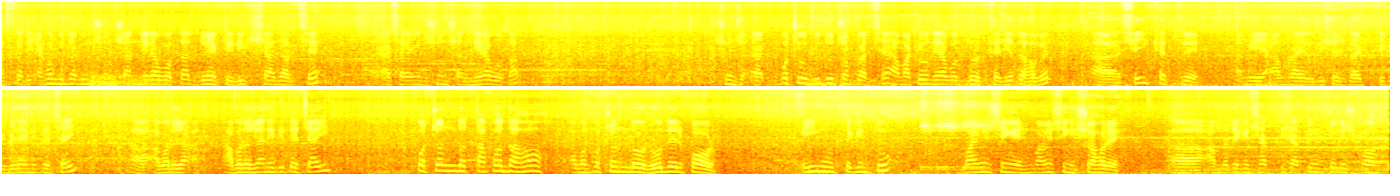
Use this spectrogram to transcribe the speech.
রাস্তাটি এখন কিন্তু একদম শুনশান নিরাপত্তা, দু একটি রিক্সা যাচ্ছে। এছাড়া কিন্তু শুনশান নিরাপত্তা। প্রচুর বিদ্যুৎ চমকাচ্ছে, আমাকেও নিরাপদ দূরত্বে যেতে হবে। সেই ক্ষেত্রে আমি আমরা বিশেষ লাইফ থেকে বিদায় নিতে চাই। আবারও আবারও জানিয়ে দিতে চাই, প্রচণ্ড তাপদাহ এবং প্রচণ্ড রোদের পর এই মুহূর্তে কিন্তু ময়মনসিংহে, ময়মনসিংহ শহরে আমরা দেখি সাতটি সাতটি উনচল্লিশ পর্যন্ত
